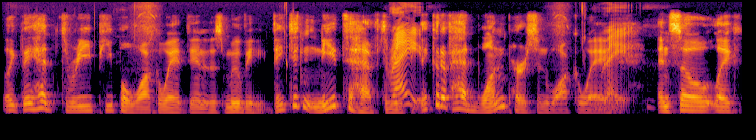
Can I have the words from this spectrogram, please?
like they had three people walk away at the end of this movie. They didn't need to have three. Right. They could have had one person walk away. Right. And so like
